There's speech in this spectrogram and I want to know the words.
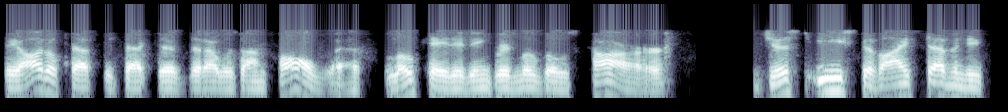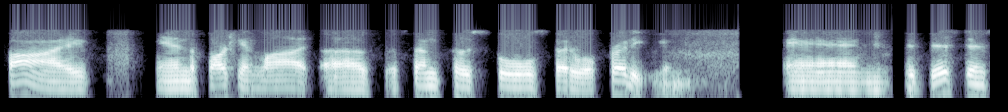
the auto theft detective that I was on call with located Ingrid Lugo's car just east of I-75 in the parking lot of the Suncoast Schools Federal Credit Union. And the distance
